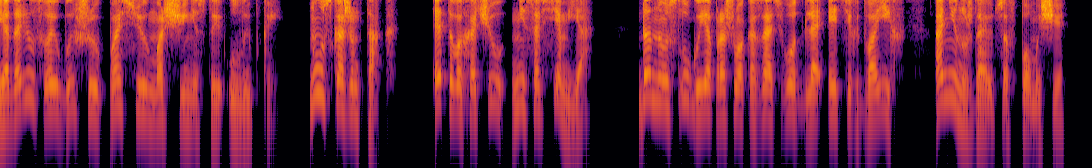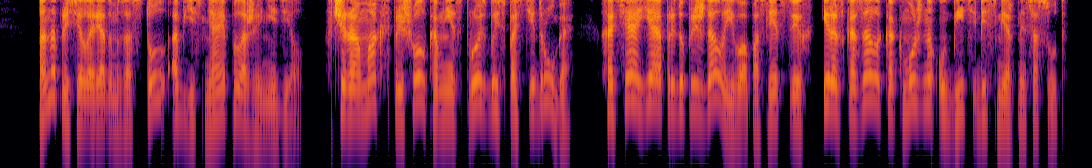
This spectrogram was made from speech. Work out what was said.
и одарил свою бывшую пассию морщинистой улыбкой. «Ну, скажем так, этого хочу не совсем я. Данную услугу я прошу оказать вот для этих двоих. Они нуждаются в помощи». Она присела рядом за стол, объясняя положение дел. «Вчера Макс пришел ко мне с просьбой спасти друга, хотя я предупреждала его о последствиях и рассказала, как можно убить бессмертный сосуд.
